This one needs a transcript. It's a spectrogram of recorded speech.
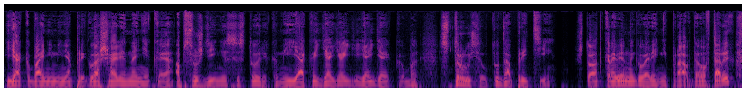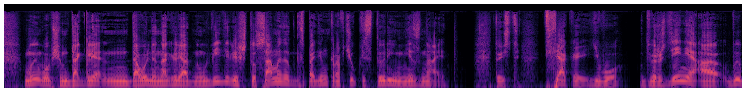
якобы они меня приглашали на некое обсуждение с историками, якобы я, я, я, я якобы струсил туда прийти что, откровенно говоря, неправда. Во-вторых, мы, в общем, догля... довольно наглядно увидели, что сам этот господин Кравчук истории не знает. То есть всякое его утверждение, а вы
